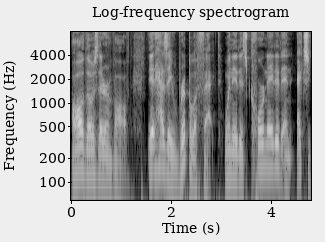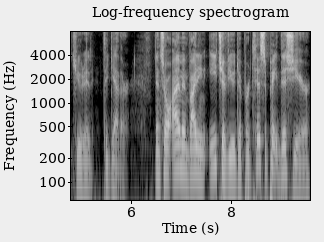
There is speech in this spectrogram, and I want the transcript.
all those that are involved. It has a ripple effect when it is coordinated and executed together. And so I'm inviting each of you to participate this year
